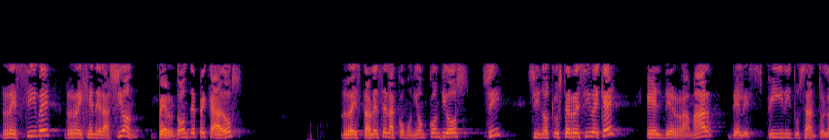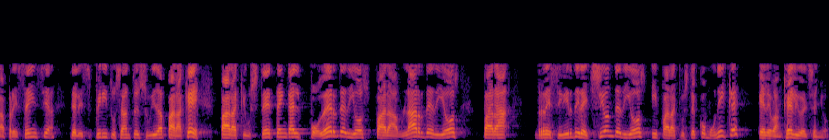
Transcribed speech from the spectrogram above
recibe regeneración, perdón de pecados, restablece la comunión con Dios, ¿sí? Sino que usted recibe qué? El derramar del Espíritu Santo, la presencia del Espíritu Santo en su vida. ¿Para qué? Para que usted tenga el poder de Dios, para hablar de Dios, para recibir dirección de Dios y para que usted comunique el Evangelio del Señor.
